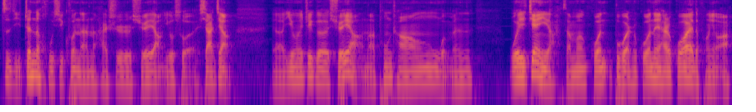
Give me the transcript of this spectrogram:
自己真的呼吸困难呢，还是血氧有所下降。呃，因为这个血氧呢，通常我们我也建议啊，咱们国不管是国内还是国外的朋友啊，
